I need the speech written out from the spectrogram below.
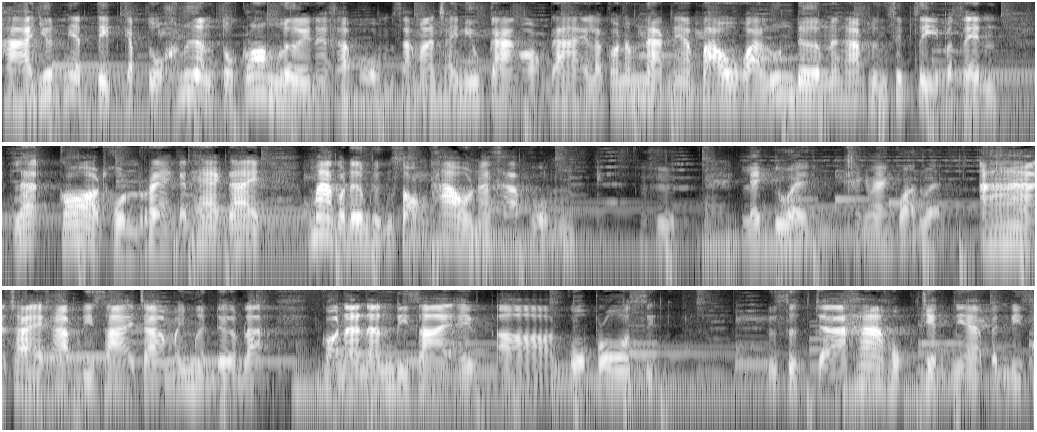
ขายึดเนี่ยติดกับตัวเครื่องตัวกล้องเลยนะครับผมสามารถใช้นิ้วกลางออกได้ แล้วก็น้ำหนักเนี่ยเบากว่ารุ่นเดิมนะครับถึง 14%และก็ทนแรงกระแทกได้มากกว่าเดิมถึง 2 เท่านะครับผมก็คือเล็กด้วยแข็งแรงกว่าด้วย อ่าใช่ครับ ดีไซน์จะไม่เหมือนเดิมละ ก่อนหน้านั้นดีไซน์ไออ่า GoPro สิรูู้้สึกจะ 5 6 7 เนี่ย เป็นดีไซ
